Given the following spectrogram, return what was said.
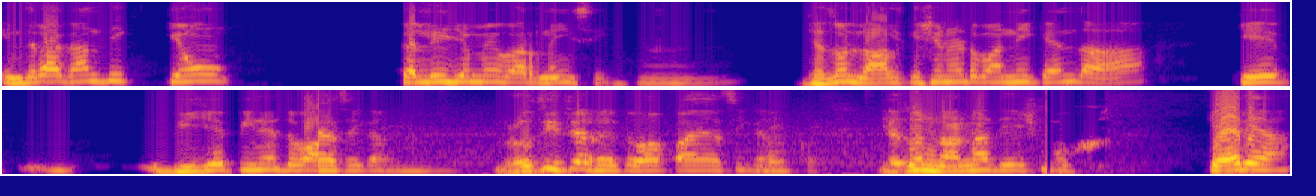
ਇੰਦਰਾ ਗਾਂਧੀ ਕਿਉਂ ਕੱਲੀ ਜ਼ਿੰਮੇਵਾਰ ਨਹੀਂ ਸੀ? ਜਦੋਂ ਲਾਲ ਕ੍ਰਿਸ਼ਨ ਅਡਵਾਨੀ ਕਹਿੰਦਾ ਕਿ ਬੀਜੇਪੀ ਨੇ ਦਬਾਇਆ ਸੀਗਾ ਵਿਰੋਧੀ ਧਿਰ ਨੇ ਦਬਾਅ ਪਾਇਆ ਸੀਗਾ। ਜਦੋਂ ਨਾਨਾ ਦੇਸ਼ਮੁਖ ਕਹਿ ਰਿਹਾ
